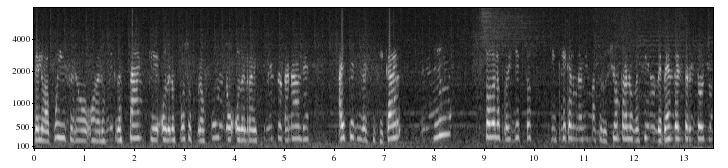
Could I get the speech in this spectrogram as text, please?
los acuíferos o de los microestanques o de los pozos profundos o del revestimiento de canales. Hay que diversificar. No todos los proyectos implican una misma solución para los vecinos, depende del territorio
